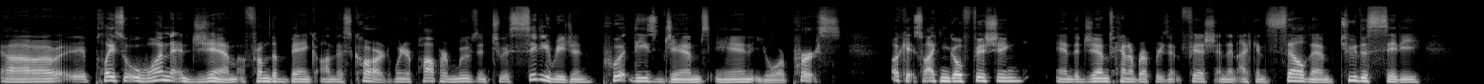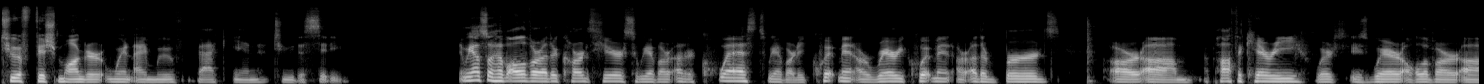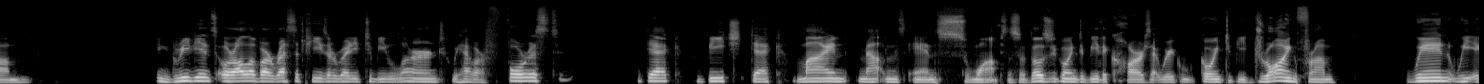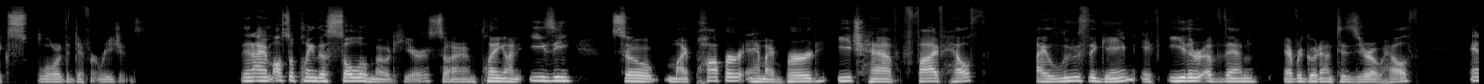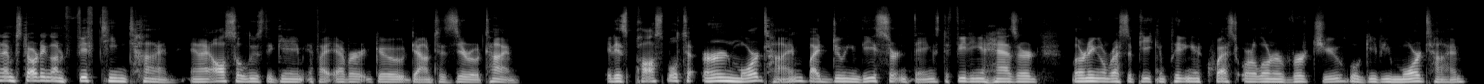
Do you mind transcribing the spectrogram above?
uh, place one gem from the bank on this card. When your pauper moves into a city region, put these gems in your purse. Okay, so I can go fishing, and the gems kind of represent fish, and then I can sell them to the city to a fishmonger when I move back into the city. And we also have all of our other cards here. So we have our other quests, we have our equipment, our rare equipment, our other birds, our um, apothecary, which is where all of our um, ingredients or all of our recipes are ready to be learned. We have our forest deck, beach deck, mine, mountains, and swamps. And so those are going to be the cards that we're going to be drawing from when we explore the different regions. Then I am also playing the solo mode here. So I'm playing on easy. So my pauper and my bird each have five health. I lose the game if either of them ever go down to zero health. And I'm starting on 15 time. And I also lose the game if I ever go down to zero time. It is possible to earn more time by doing these certain things. Defeating a hazard, learning a recipe, completing a quest, or a virtue will give you more time.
